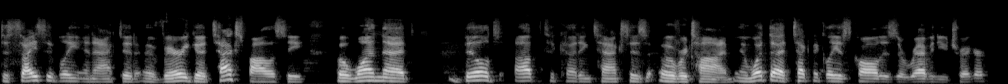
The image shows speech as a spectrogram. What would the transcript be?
decisively enacted a very good tax policy, but one that builds up to cutting taxes over time. And what that technically is called is a revenue trigger.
